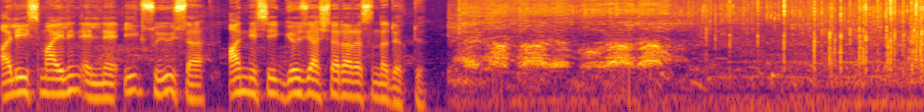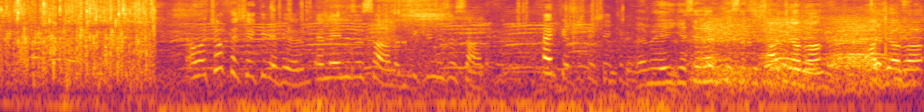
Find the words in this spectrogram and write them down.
Ali İsmail'in eline ilk suyuysa annesi gözyaşları arasında döktü. Ama çok teşekkür ediyorum. Emeğinize sağlık, fikrinize sağlık. Herkese teşekkür ederim. Emeği geçen herkese teşekkür ederim. Acaba, acaba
